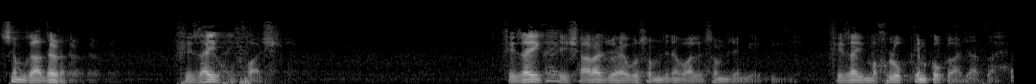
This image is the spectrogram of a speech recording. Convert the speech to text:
چمگادڑ. فضائی خفاش. فضائی کا اشارہ جو ہے وہ سمجھنے والے سمجھیں گے۔ فضائی مخلوق کن کو کہا جاتا ہے؟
